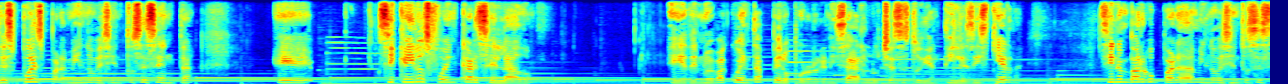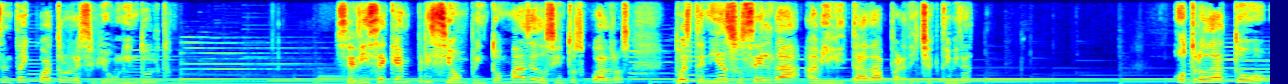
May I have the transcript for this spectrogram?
Después, para 1960, eh, Siqueiros fue encarcelado eh, de nueva cuenta, pero por organizar luchas estudiantiles de izquierda. Sin embargo, para 1964 recibió un indulto. Se dice que en prisión pintó más de 200 cuadros, pues tenía su celda habilitada para dicha actividad. Otro dato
